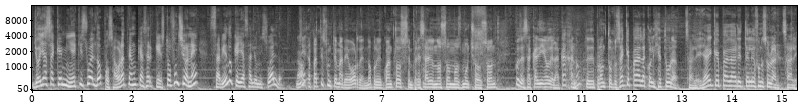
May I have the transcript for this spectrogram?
Yo ya saqué mi X sueldo, pues ahora tengo que hacer que esto funcione sabiendo que ya salió mi sueldo, ¿no? Sí, aparte es un tema de orden, ¿no? Porque cuántos empresarios no somos muchos, son pues de sacar dinero de la caja, ¿no? Entonces, de pronto, pues hay que pagar la colegiatura, sale, ya hay que pagar el teléfono celular, sale.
